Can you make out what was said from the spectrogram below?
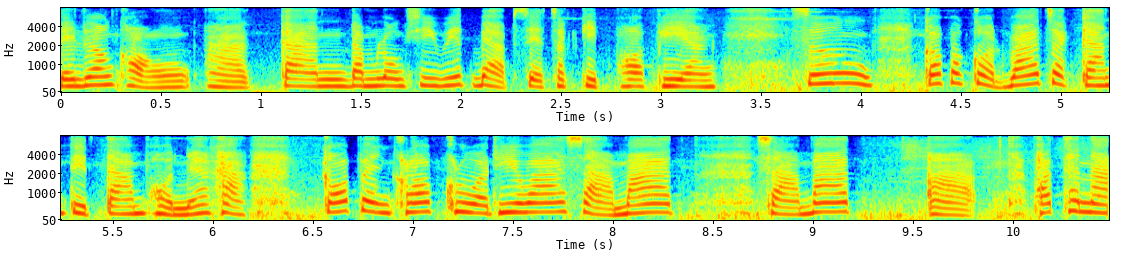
ในเรื่องของอการดำรงชีวิตแบบเศรษฐกิจพอเพียง ซึ่งก็ปรากฏว่าจากการติดตามผลเนี่ยค่ะก็เป็นครอบครัวที่ว่าสามารถสามารถพัฒนา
